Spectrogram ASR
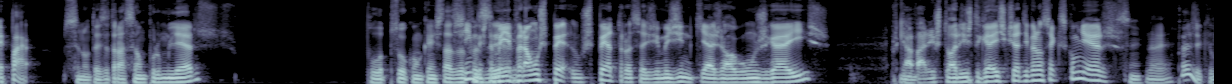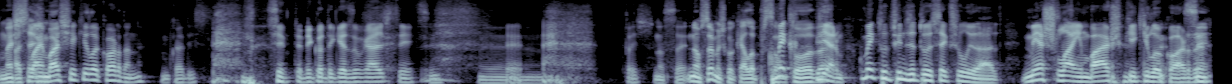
É pá, se não tens atração por mulheres, pela pessoa com quem estás a Sim, fazer. mas também haverá um, espe- um espectro, ou seja, imagino que haja alguns gays, porque há várias histórias de gays que já tiveram sexo com mulheres, Hum. Sim. não é? Pois, aquilo mexe seja- lá em baixo e aquilo acorda, né? Um bocado disso. Sim, tendo em conta que és um gajo, sim. Sim. Eh, Pois, não sei. Não sei, mas com aquela pressão Como é que, toda. Guilherme, como é que tu defines a tua sexualidade? Mexe lá em baixo que aquilo acorda. Sim.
